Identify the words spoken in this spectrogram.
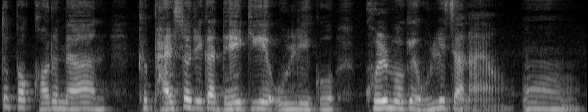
뚜벅 걸으면 그 발소리가 내 귀에 울리고 골목에 울리잖아요. 어.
